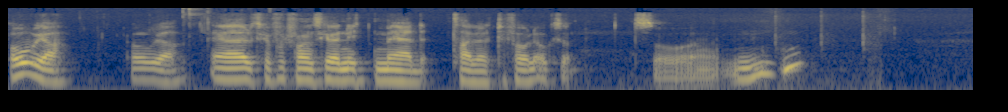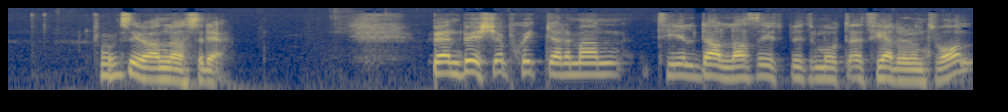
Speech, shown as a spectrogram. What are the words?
Oh ja. Oh ja. Eh, du ska fortfarande skriva nytt med Tyler Toffoli också. Så... Mm. Får vi se hur han löser det. Ben Bishop skickade man till Dallas i utbyte mot ett fjärderumsval.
